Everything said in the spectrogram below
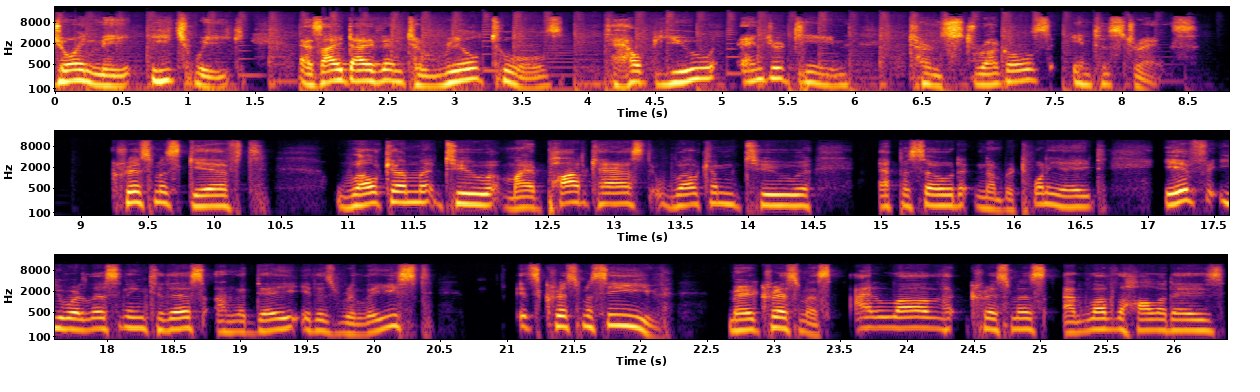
Join me each week as I dive into real tools to help you and your team turn struggles into strengths. Christmas gift. Welcome to my podcast. Welcome to episode number 28. If you are listening to this on the day it is released, it's Christmas Eve. Merry Christmas. I love Christmas. I love the holidays.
